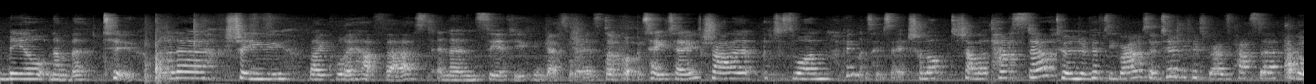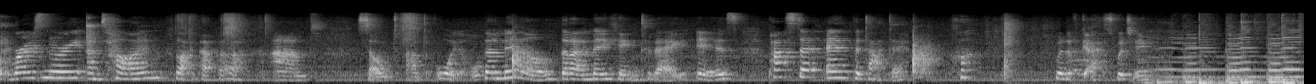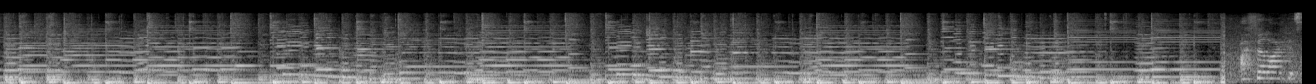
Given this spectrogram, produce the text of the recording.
Meal number two. I'm gonna show you like what I have first and then see if you can guess what it is. So I've got potatoes, shallot, just one, I think that's how you say it, shallot, shallot, pasta, 250 grams, so 250 grams of pasta. I've got rosemary and thyme, black pepper and salt and oil. The meal that I'm making today is pasta e patate. Wouldn't have guessed, would you?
